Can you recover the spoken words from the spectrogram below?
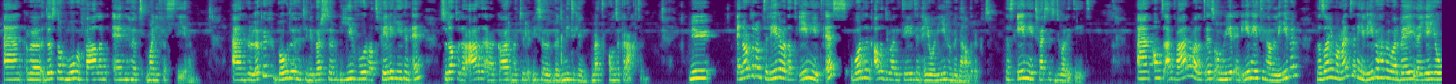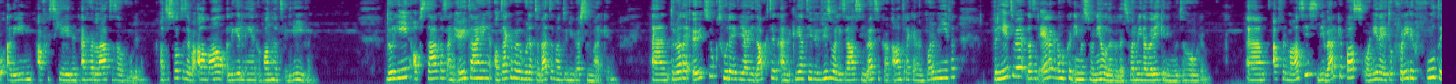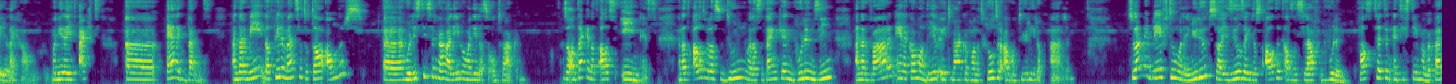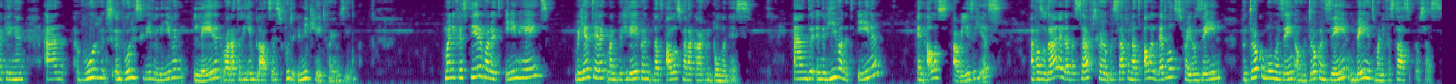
En we dus nog mogen falen in het manifesteren. En gelukkig bouwde het universum hiervoor wat veiligheden in, zodat we de aarde en elkaar natuurlijk niet zullen vernietigen met onze krachten. Nu, in orde om te leren wat dat eenheid is, worden alle dualiteiten in jouw leven benadrukt. Dat is eenheid versus dualiteit. En om te ervaren wat het is om weer in eenheid te gaan leven, dan zal je momenten in je leven hebben waarbij dat jij jou alleen, afgescheiden en verlaten zal voelen. Want tenslotte zijn we allemaal leerlingen van het leven. Doorheen obstakels en uitdagingen ontdekken we hoe dat de wetten van het universum werken. En terwijl hij uitzoekt hoe hij via gedachten en creatieve visualisatie wensen kan aantrekken en vormgeven, vergeten we dat er eigenlijk nog ook een emotioneel level is waarmee dat we rekening moeten houden. Um, affirmaties die werken pas wanneer je het ook volledig voelt in je lichaam. Wanneer je het echt uh, eigenlijk bent. En daarmee dat vele mensen totaal anders, uh, holistischer gaan gaan leven wanneer dat ze ontwaken. Ze ontdekken dat alles één is. En dat alles wat ze doen, wat ze denken, voelen, zien en ervaren, eigenlijk allemaal deel uitmaken van het grotere avontuur hier op aarde. Zolang hij blijft doen wat hij nu doet, zal je ziel zich dus altijd als een slaaf voelen. Vastzitten in het systeem van beperkingen en een voorgeschreven leven leiden waar er geen plaats is voor de uniekheid van jouw ziel. Manifesteren vanuit eenheid begint eigenlijk met begrijpen dat alles met elkaar verbonden is. En de energie van het ene in alles aanwezig is. En van zodra je dat beseft, ga je beseffen dat alle levels van jouw zijn betrokken mogen zijn of betrokken zijn bij het manifestatieproces.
